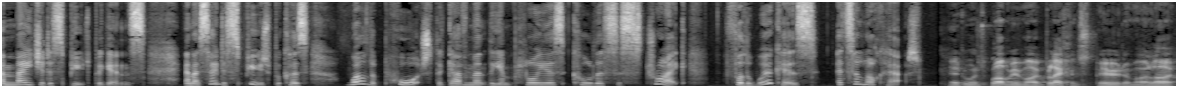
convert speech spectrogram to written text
A major dispute begins. And I say dispute because while the port, the government, the employers call this a strike, for the workers, it's a lockout. It was probably my blackest period of my life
